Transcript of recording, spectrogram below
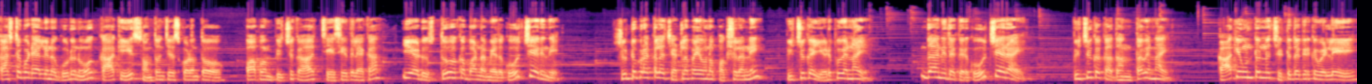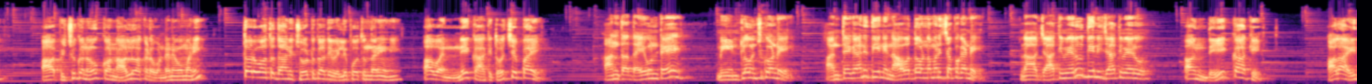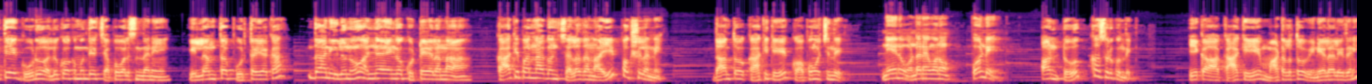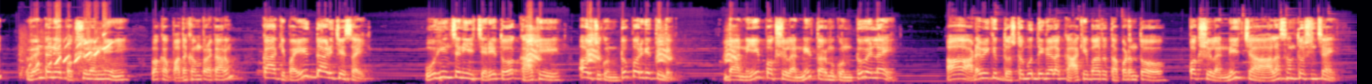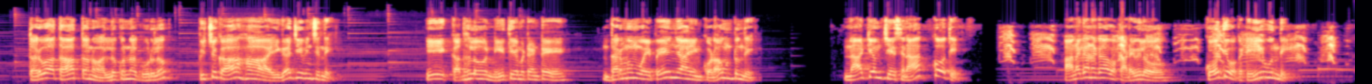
కష్టపడి అల్లిన గూడును కాకి సొంతం చేసుకోవడంతో పాపం పిచ్చుక చేసేది లేక ఏడుస్తూ ఒక బండ మీదకు చేరింది. చుట్టుప్రక్కల చెట్లపై ఉన్న పక్షులన్నీ పిచ్చుక ఏడుపు విన్నాయి. దాని దగ్గరకు చేరాయి. పిచ్చుక కథంతా విన్నాయి. కాకి ఉంటున్న చెట్టు దగ్గరికి వెళ్ళి ఆ పిచ్చుకను కొన్నాళ్ళు అక్కడ ఉండనివ్వమని తరువాత దాని చోటుకు అది వెళ్ళిపోతుందని అవన్నీ కాకితో చెప్పాయి. అంత దయ ఉంటే మీ ఇంట్లో ఉంచుకోండి. అంతేగాని దీన్ని నా వద్ద ఉండమని చెప్పకండి. నా జాతి వేరు దీని జాతి వేరు. అంది కాకి. అలా అయితే గూడు అల్లుకోకముందే చెప్పవలసిందని ఇల్లంతా పూర్తయ్యాక దాని ఇల్లును అన్యాయంగా కొట్టేయాలన్నా కాకి పన్నాగం చెల్లదన్నాయి పక్షులన్నీ. దాంతో కాకికి కోపం వచ్చింది. నేను ఉండనివ్వను పోండి. అంటూ కసురుకుంది. ఇక ఆ కాకి మాటలతో వినేలా లేదని వెంటనే పక్షులన్నీ ఒక పథకం ప్రకారం కాకిపై దాడి చేశాయి. ఊహించని చర్యతో కాకి అరుచుకుంటూ పొరుగెత్తింది. దాన్ని పక్షులన్నీ తరుముకుంటూ వెళ్ళాయి. ఆ అడవికి దుష్టబుద్ధి గల కాకి బాధ తప్పడంతో పక్షులన్నీ చాలా సంతోషించాయి. తరువాత తను అల్లుకున్న గూడులో పిచ్చుక హాయిగా జీవించింది. ఈ కథలో నీతి ఏమిటంటే ధర్మం వైపే న్యాయం కూడా ఉంటుంది. నాట్యం చేసిన కోతి. అనగనగా ఒక అడవిలో కోతి ఒకటి ఉంది.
